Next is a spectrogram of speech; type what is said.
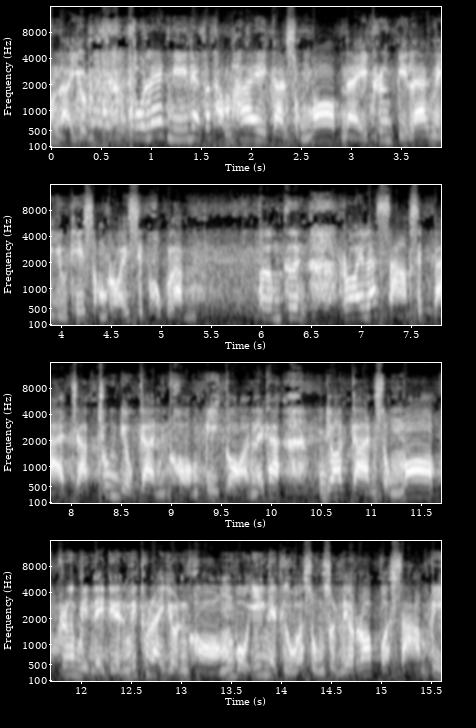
ถุนายน ตัวเลขนี้เนี่ยก็ทำให้การส่งมอบในครึ่งปีแรกในอยู่ที่ 216 ลำ พิ่มขึ้นร้อยละ 38 จากช่วงเดียวกันของปีก่อนนะคะยอดการส่งมอบเครื่องบินในเดือนมิถุนายนของโบอิงเนี่ยถือว่าสูงสุดในรอบกว่า 3 ปี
